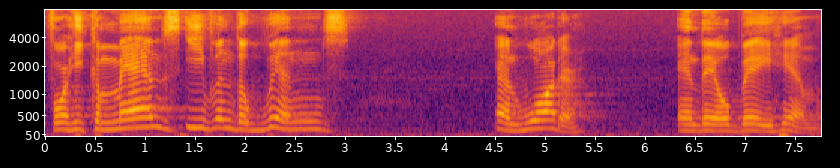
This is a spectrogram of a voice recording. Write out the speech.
For he commands even the winds and water, and they obey him.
